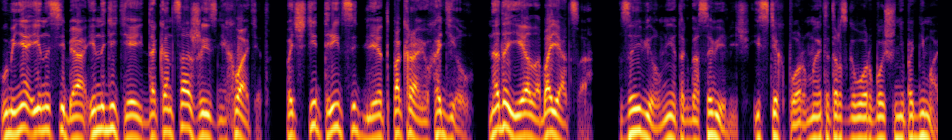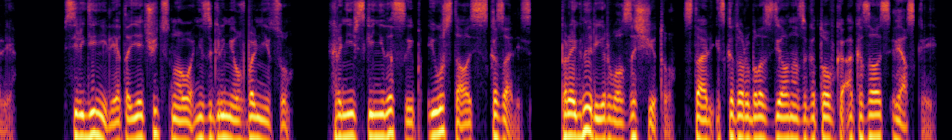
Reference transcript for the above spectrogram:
У меня и на себя, и на детей до конца жизни хватит. Почти 30 лет по краю ходил. Надоело бояться», — заявил мне тогда Савельич, и с тех пор мы этот разговор больше не поднимали. В середине лета я чуть снова не загремел в больницу. Хронический недосып и усталость сказались. Проигнорировал защиту. Сталь, из которой была сделана заготовка, оказалась вязкой.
